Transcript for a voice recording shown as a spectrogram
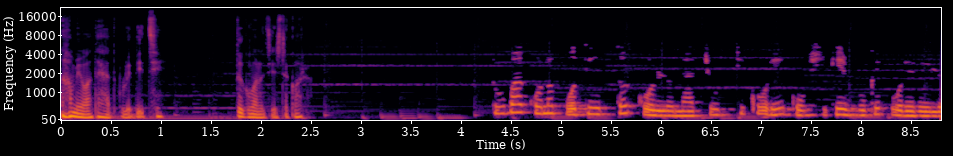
আমি মাথায় হাত বুলিয়ে দিচ্ছি। তুই ঘুমানোর চেষ্টা কর। তুবা কোনো প্রতি উত্তর করল না। চুপটি করে কৌশিকের বুকে পড়ে রইল।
